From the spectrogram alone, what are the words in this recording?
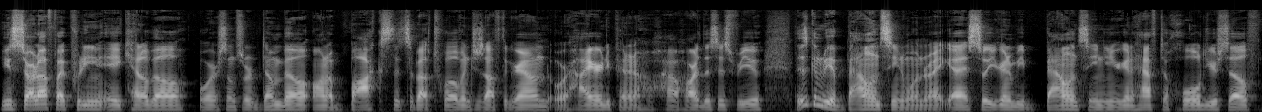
You can start off by putting a kettlebell or some sort of dumbbell on a box that's about 12 inches off the ground or higher, depending on how hard this is for you. This is going to be a balancing one, right, guys? So you're going to be balancing and you're going to have to hold yourself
